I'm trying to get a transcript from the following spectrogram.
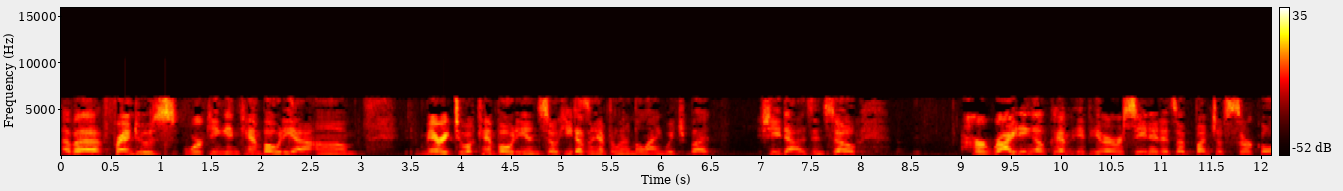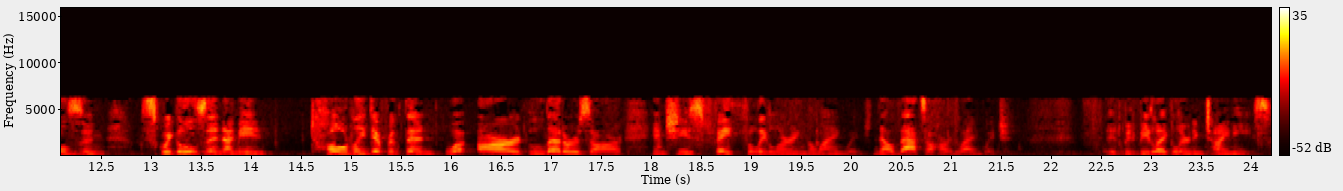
I have a friend who's working in Cambodia, um, married to a Cambodian, so he doesn't have to learn the language, but she does. And so her writing of if you've ever seen it, it's a bunch of circles and squiggles, and I mean, totally different than what our letters are. And she's faithfully learning the language. Now that's a hard language. It would be like learning Chinese.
